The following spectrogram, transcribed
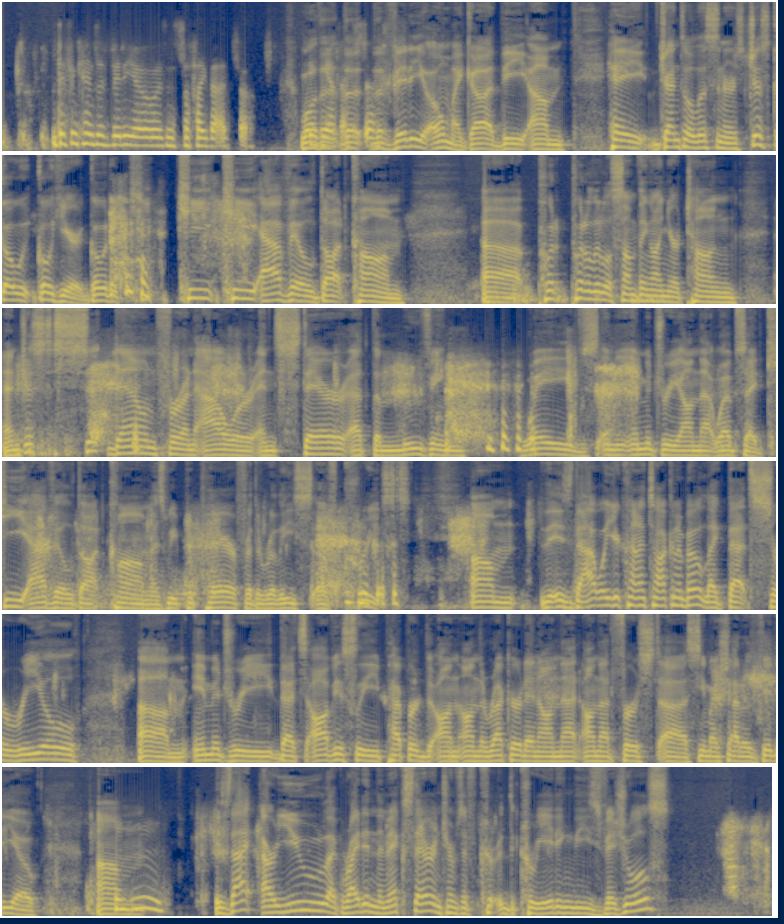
different kinds of videos and stuff like that. So Well, the, the, the video. Oh my God! The um, hey, gentle listeners, just go go here. Go to key, keyavil.com. Uh, put put a little something on your tongue and just sit down for an hour and stare at the moving waves and the imagery on that website keyavil.com as we prepare for the release of Crease. Um, is that what you're kind of talking about? Like that surreal um, imagery that's obviously peppered on, on the record and on that on that first uh, "See My Shadows" video. Um, Is that are you like right in the mix there in terms of cr- creating these visuals?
